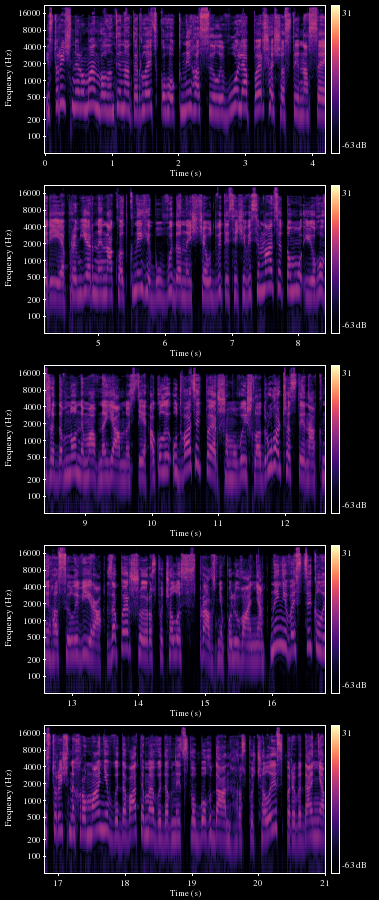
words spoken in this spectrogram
Історичний роман Валентина Терлецького Книга сили воля. Перша частина серії. Прем'єрний наклад книги був виданий ще у 2018-му і його вже давно нема в наявності. А коли у 21-му вийшла друга частина Книга сили віра, за першою розпочалось справжнє полювання. Нині весь цикл історичних романів видаватиме видавництво Богдан. Розпочали з перевидання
